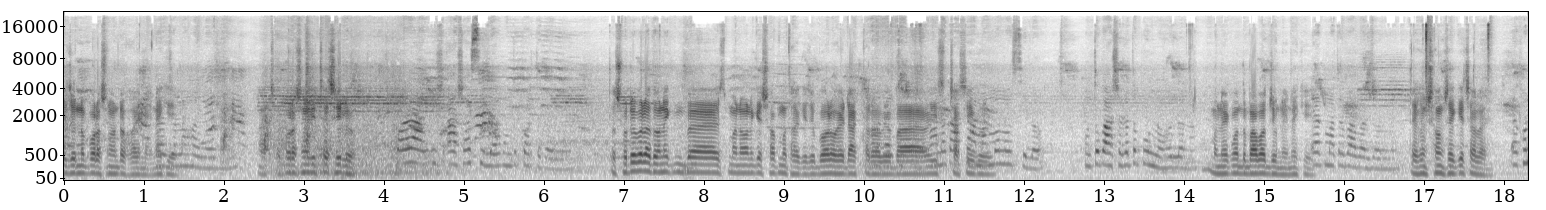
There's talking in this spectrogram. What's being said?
এই জন্য পড়াশোনাটা হয় তার নাকি। আচ্ছা পড়াশোনার ইচ্ছা ছিল? আশা ছিল কিন্তু করতে পারিনি। তো ছোটবেলাতে অনেক মানে অনেকের স্বপ্ন থাকে যে বড় হয়ে ডাক্তার হবে বা ছিল। আশাটা তো পূর্ণ হলো না। মানে একমাত্র বাবার জন্য নাকি? একমাত্র বাবার জন্য এখন সংসার কে চালায়? এখন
